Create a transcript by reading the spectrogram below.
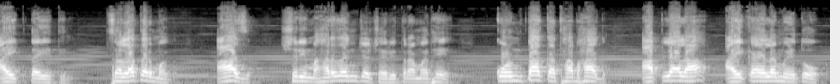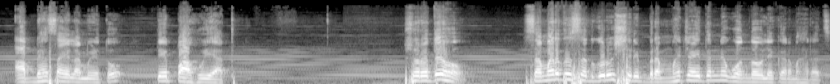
ऐकता येतील. चला तर मग आज श्री महाराजांच्या चरित्रामध्ये कोणता कथाभाग आपल्याला ऐकायला मिळतो अभ्यासायला मिळतो ते पाहूयात. श्रोते हो समर्थ सद्गुरू श्री ब्रह्मचैतन्य गोंदवलेकर महाराज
